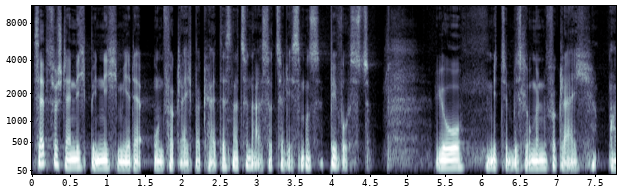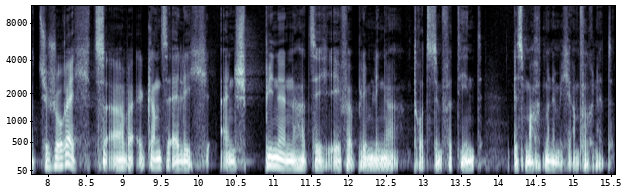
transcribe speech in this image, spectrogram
Selbstverständlich bin ich mir der Unvergleichbarkeit des Nationalsozialismus bewusst. Jo, mit dem misslungenen Vergleich hat sie schon recht. Aber ganz ehrlich, ein Spinnen hat sich Eva Blimlinger trotzdem verdient. Das macht man nämlich einfach nicht.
